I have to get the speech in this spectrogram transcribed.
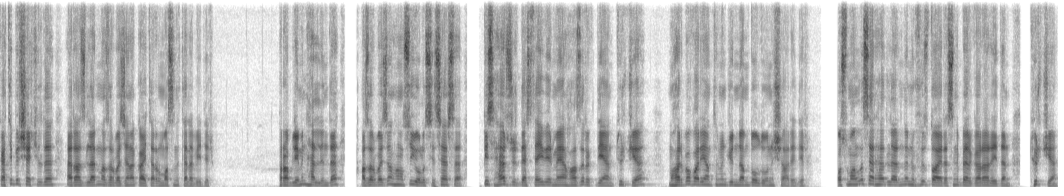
qəti bir şəkildə ərazilərin Azərbaycana qaytarılmasını tələb edir. Problemin həllində Azərbaycan hansı yolu seçərsə, biz hər cür dəstəyi verməyə hazırıq deyən Türkiyə müharibə variantının gündəmdə olduğunu işarə edir. Osmanlı sərhədlərində nüfuz dairəsini bərqərar edən Türkiyə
